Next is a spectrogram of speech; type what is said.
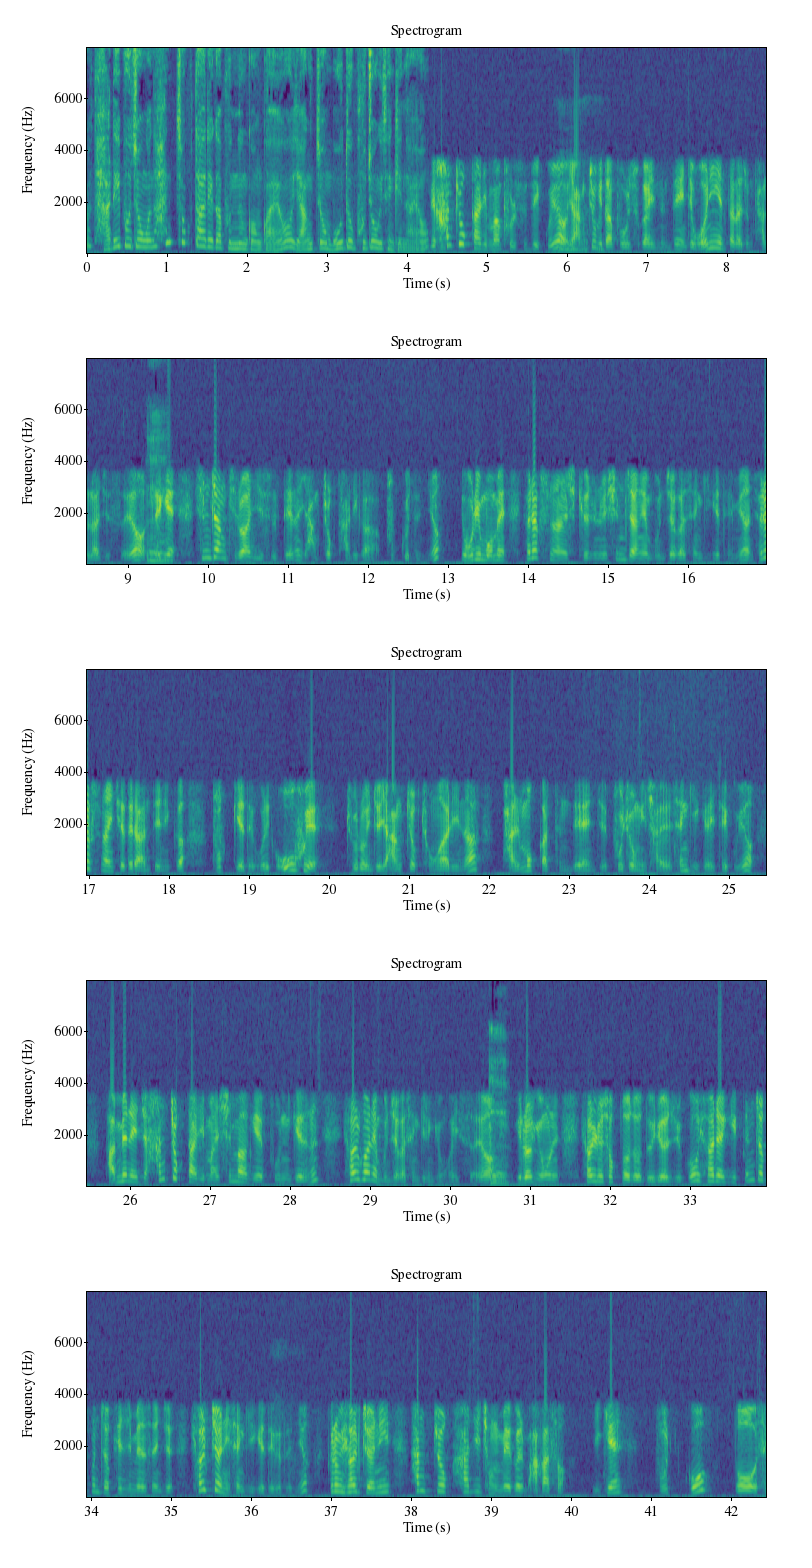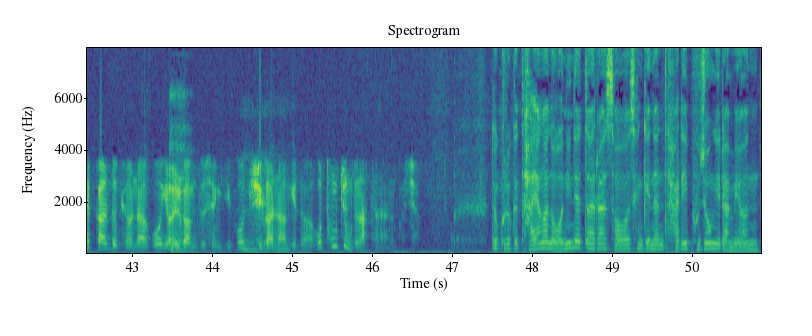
다리 부종은 한쪽 다리가 붓는 건가요? 양쪽 모두 부종이 생기나요? 네, 한쪽 다리만 볼 수도 있고요. 음. 양쪽이 다 볼 수가 있는데 이제 원인에 따라 좀 달라졌어요. 음. 되게 심장 질환이 있을 때는 양쪽 다리가 붓거든요. 우리 몸에 혈액 순환을 시켜주는 심장에 문제가 생기게 되면 혈액 순환이 제대로 안 되니까 붓게 되고 그러니까 오후에 주로 이제 양쪽 종아리나 발목 같은데 이제 부종이 잘 생기게 되고요. 반면에 이제 한쪽 다리만 심하게 붕괴는 혈관에 문제가 생기는 경우가 있어요. 네. 이럴 경우는 혈류 속도도 느려지고 혈액이 끈적끈적해지면서 이제 혈전이 생기게 되거든요. 그럼 혈전이 한쪽 하지 정맥을 막아서 이게 붓고 또 색깔도 변하고 열감도 네. 생기고 쥐가 나기도 하고 통증도 나타나는 거죠. 또 그렇게 다양한 원인에 따라서 생기는 다리 부종이라면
